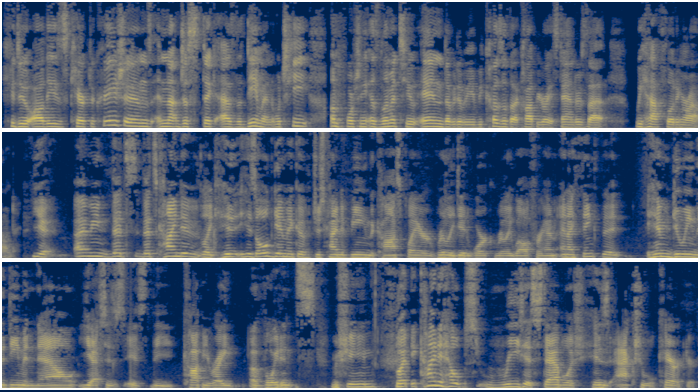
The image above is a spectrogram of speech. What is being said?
he could do all these character creations and not just stick as the demon, which he unfortunately is limited to in WWE because of the copyright standards that we have floating around. Yeah, I mean that's that's kind of like his his old gimmick of just kind of being the cosplayer really did work really well for him, and I think that him doing the demon now, yes, is is the copyright avoidance machine, but it kind of helps reestablish his actual character.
